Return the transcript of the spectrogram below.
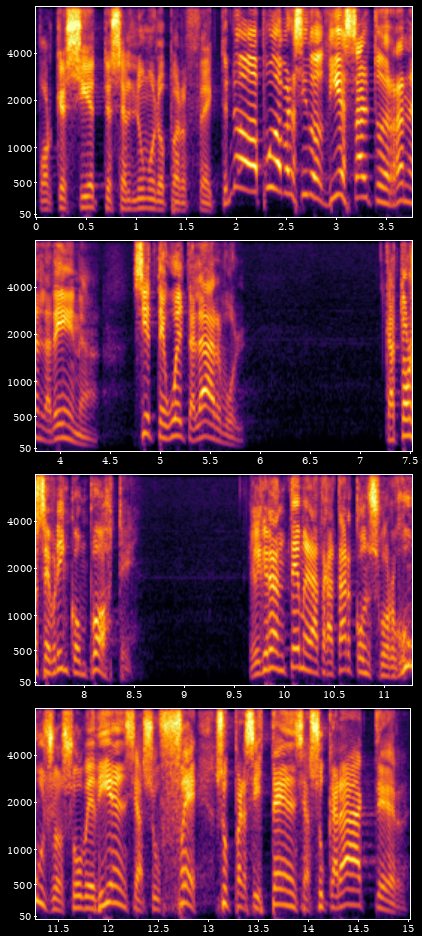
Porque siete es el número perfecto. No, pudo haber sido diez saltos de rana en la arena siete vueltas al árbol, 14 brinco un poste. El gran tema era tratar con su orgullo, su obediencia, su fe, su persistencia, su carácter.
